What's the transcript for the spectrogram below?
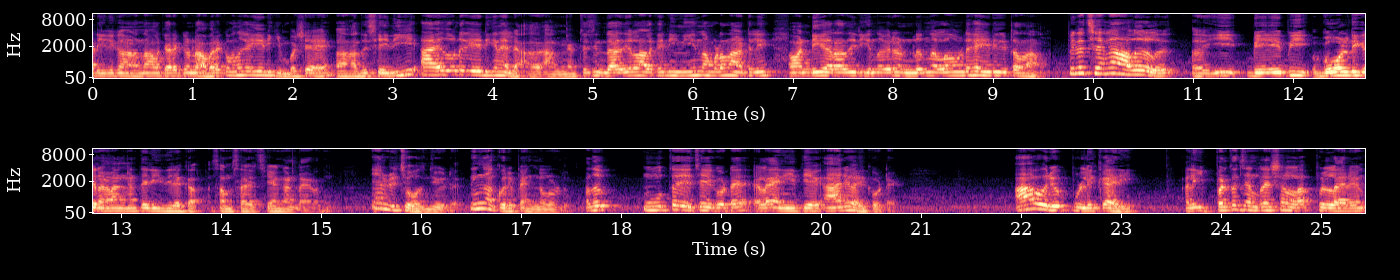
അടിയിൽ കാണുന്ന ആൾക്കാരൊക്കെ ഉണ്ട്. അവരൊക്കെ വന്ന് കൈയടിക്കും. പക്ഷേ അത് ശരി ആയതുകൊണ്ട് കൈയടിക്കണല്ല അങ്ങനത്തെ ചിന്താഗതിയുള്ള ആൾക്കാർ ഇനിയും നമ്മുടെ നാട്ടിൽ വണ്ടി കയറാതിരിക്കുന്നവരുണ്ട് എന്നുള്ളതുകൊണ്ട് കൈയടി കിട്ടുന്നതാണ്. പിന്നെ ചില ആളുകൾ ഈ ബേബി ഗോൾഡ് ഡിഗറാണ് അങ്ങനത്തെ രീതിയിലൊക്കെ സംസാരിച്ച് ഞാൻ കണ്ടായിരുന്നു. ഞാനൊരു ചോദ്യം ചോദിട്ടെ നിങ്ങൾക്കൊരു പെങ്ങളുണ്ട്. അത് മൂത്ത ചേച്ചി ആയിക്കോട്ടെ ഇള അനിയത്തി ആരും ആയിക്കോട്ടെ. ആ ഒരു പുള്ളിക്കാരി അല്ലെങ്കിൽ ഇപ്പോഴത്തെ ജനറേഷനിലുള്ള പിള്ളേരെയും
